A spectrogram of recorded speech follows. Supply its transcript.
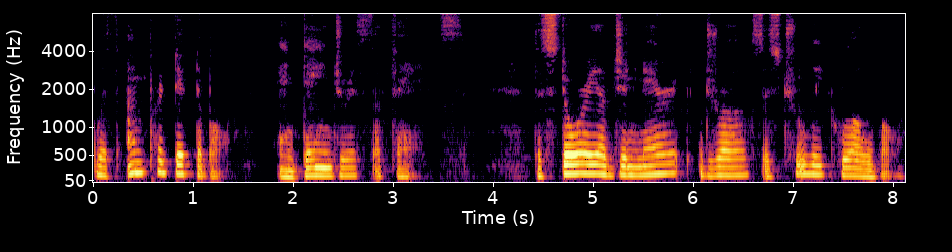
with unpredictable and dangerous effects. The story of generic drugs is truly global.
